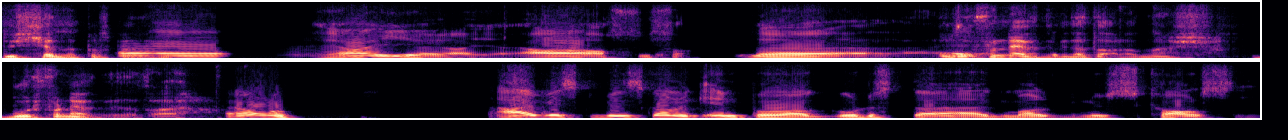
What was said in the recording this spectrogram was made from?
Du kjenner på spenninga. Uh, ja, ja, ja, ja. Ja, fy faen. Hvorfor nevner vi dette, Anders? Hvorfor nevner vi dette her? Ja. Nei, vi vi skal nok inn på godeste Magnus Carlsen.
